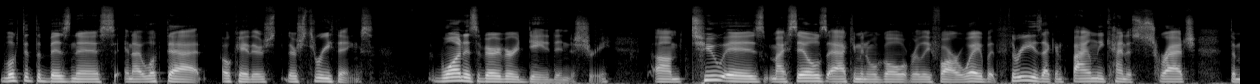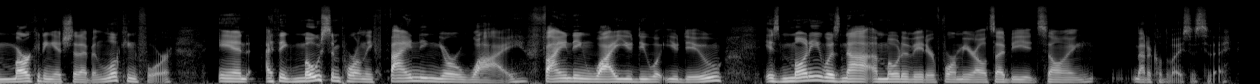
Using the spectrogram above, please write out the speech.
looked at the business and I looked at, okay, there's there's three things. One is a very, very dated industry. Um, two is my sales acumen will go really far away. But three is I can finally kind of scratch the marketing itch that I've been looking for. And I think most importantly, finding your why, finding why you do what you do, is money was not a motivator for me, or else I'd be selling medical devices today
